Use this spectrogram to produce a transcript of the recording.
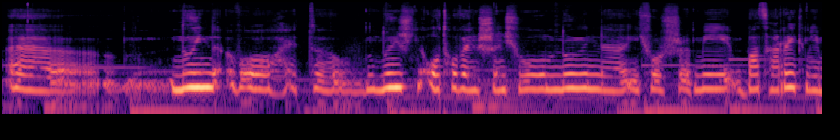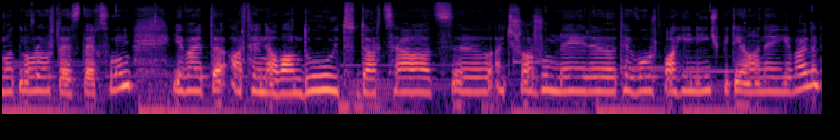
նույն այդ նույն օթով են շնչում, նույն ինչ որ մի բացառիկ մի մտնորորտ է ստեղծվում եւ այդ արդեն ավանդույթ դարձած այդ շարժումները, թե որ պահին ինչ պիտի անեն եւ այլն,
